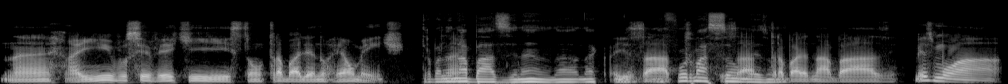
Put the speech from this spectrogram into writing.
né, aí você vê que estão trabalhando realmente. Trabalhando né? na base, né? Na, na- na Exato. formação exato, mesmo. né? Trabalha na base. Mesmo a,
